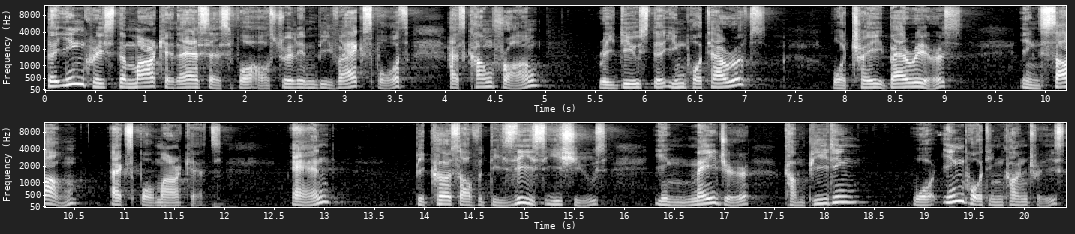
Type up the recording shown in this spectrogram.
The increased market access for Australian beef exports has come from reduced import tariffs or trade barriers in some export markets, and because of disease issues in major competing or importing countries,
